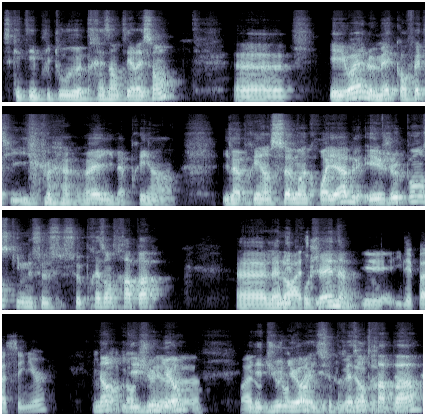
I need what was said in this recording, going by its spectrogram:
ce qui était plutôt très intéressant. Et ouais, le mec, en fait, il, ouais, il a pris un, il a pris un somme incroyable et je pense qu'il ne se, présentera pas euh, l'année prochaine. Il n'est pas senior? Non, il est junior. Euh, il est junior, il ne se présentera pas.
